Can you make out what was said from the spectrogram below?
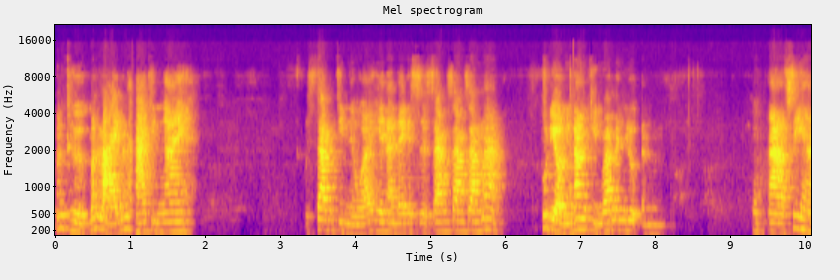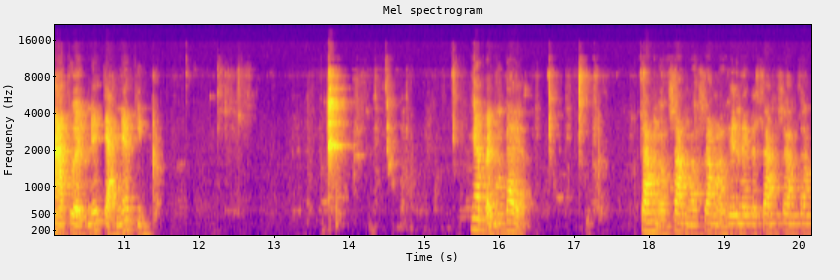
มันถูกมันหลายมันหากินง่ายไปสร้างกินเนี่ยว่าเห็นอันใดก็สร้างสร้างสร้างมาก ผู้เดียวนี่นั่งกินว่ามันเยอะหาซี่หาถ้วยมันได้จานแนวกิน ยามไปมืองไทยอะสร้างเอาสร้างเอาสร้างเอาเห็นอะไรก็สร้างสร้างสร้าง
